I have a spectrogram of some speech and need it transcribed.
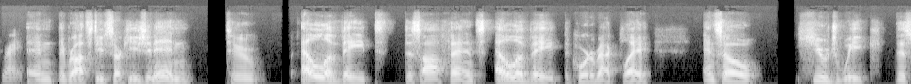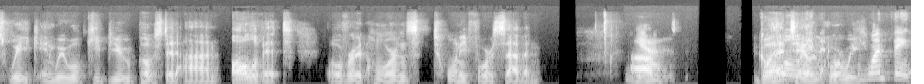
Right. And they brought Steve Sarkisian in to elevate this offense, elevate the quarterback play. And so, huge week this week, and we will keep you posted on all of it over at Horns 24 7. Yeah. Um, go ahead, well, Taylor, before we. One thing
